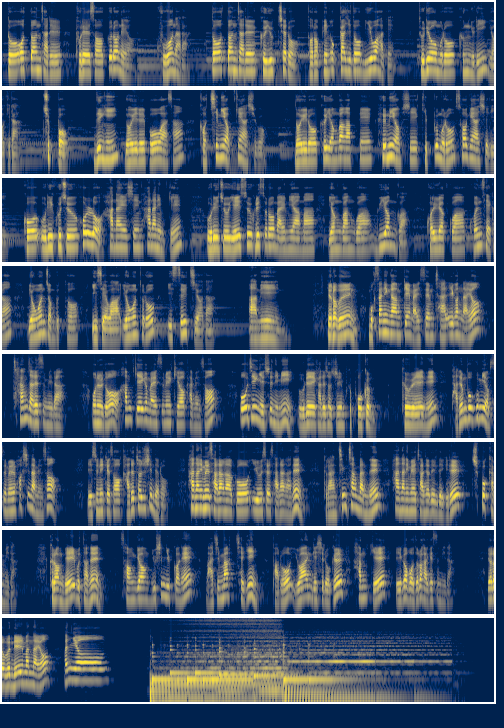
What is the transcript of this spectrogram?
또 어떤 자를 불에서 끌어내어 구원하라. 또 어떤 자를 그 육체로 더럽힌 옷까지도 미워하되 두려움으로 긍휼히 여기라. 축복 능히 너희를 보호하사 거침이 없게 하시고 너희로 그 영광 앞에 흠이 없이 기쁨으로 서게 하시리. 곧 우리 구주 홀로 하나이신 하나님께 우리 주 예수 그리스도로 말미암아 영광과 위엄과 권력과 권세가 영원 전부터 이제와 영원토록 있을지어다. 아멘. 여러분, 목사님과 함께 말씀 잘 읽었나요? 참 잘했습니다. 오늘도 함께 읽은 말씀을 기억하면서 오직 예수님이 우리에게 가르쳐 주신 그 복음, 그 외에는 다른 복음이 없음을 확신하면서 예수님께서 가르쳐 주신 대로 하나님을 사랑하고 이웃을 사랑하는 그러한 칭찬받는 하나님의 자녀들이 되기를 축복합니다. 그럼 내일부터는 성경 66권의 마지막 책인 바로 요한계시록을 함께 읽어보도록 하겠습니다. 여러분 내일 만나요. 안녕!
